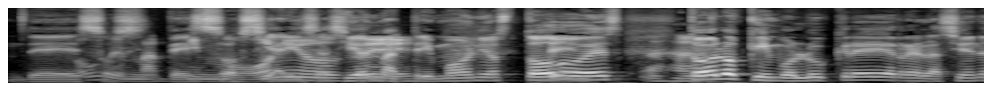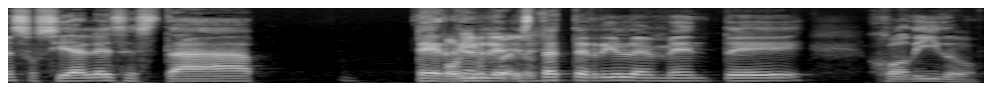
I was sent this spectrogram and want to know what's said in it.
de, Oh, de so- de matrimonios, socialización, de- matrimonios, todo es, ajá. todo lo que involucre relaciones sociales está terrible, está terriblemente jodido.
